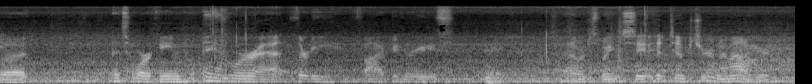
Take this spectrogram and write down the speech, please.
but it's working, and we're at 35 degrees. So we're just waiting to see it hit temperature, and I'm out of here.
